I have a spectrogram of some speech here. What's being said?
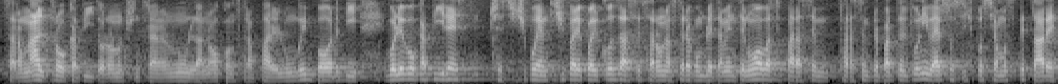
sarà un altro capitolo, non c'entrerà nulla no, con strappare lungo i bordi. Volevo capire cioè, se ci puoi anticipare qualcosa, se sarà una storia completamente nuova, se farà, sem farà sempre parte del tuo universo, se ci possiamo aspettare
